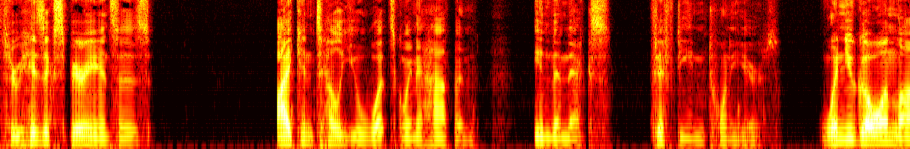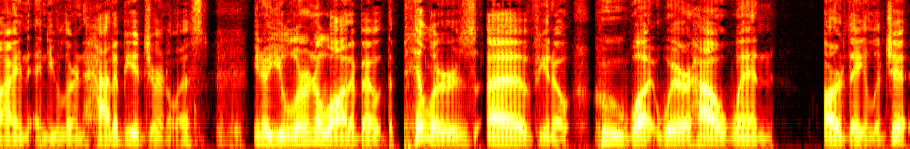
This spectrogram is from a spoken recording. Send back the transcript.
through his experiences, I can tell you what's going to happen in the next 15, 20 years? When you go online and you learn how to be a journalist, Mhm. you know, you learn a lot about the pillars of, you know, who, what, where, how, when are they legit,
